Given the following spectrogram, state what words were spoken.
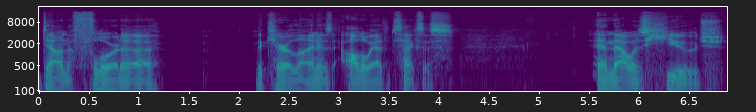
down to Florida, the Carolinas, all the way out to Texas. And that was huge.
